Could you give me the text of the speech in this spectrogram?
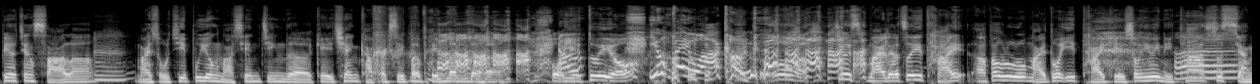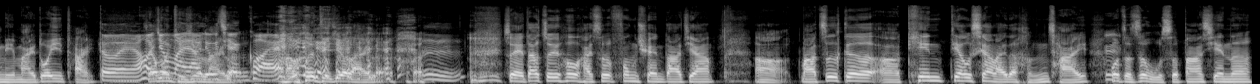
不要这样傻了，嗯，买手。手机不用拿现金的，可以签卡 flexible payment 的。哦，也对哦。又被挖坑。哦，就买了这一台啊，不如买多一台可以送，因为你他是想你买多一台。对，然后就买了六千块，问题就来了。嗯，所以到最后还是奉劝大家啊，把这个呃天掉下来的横财或者是五十八仙呢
